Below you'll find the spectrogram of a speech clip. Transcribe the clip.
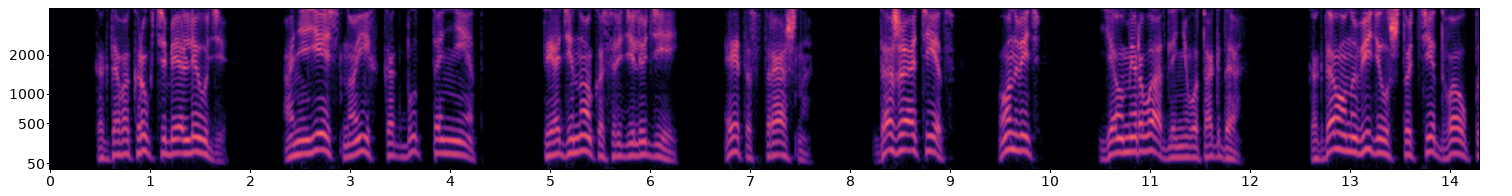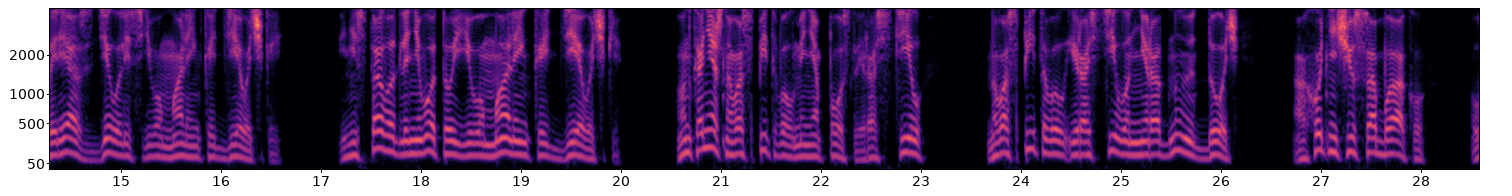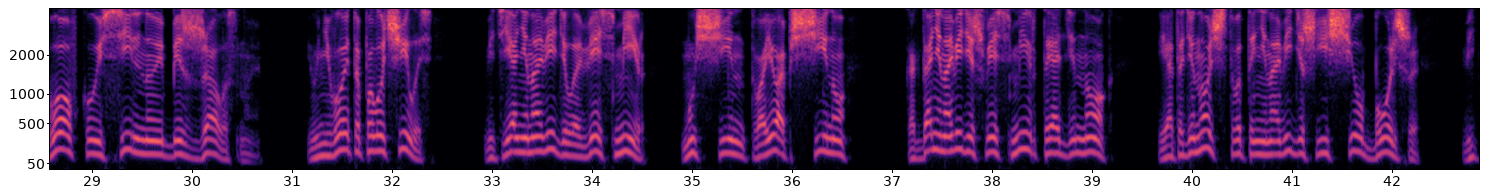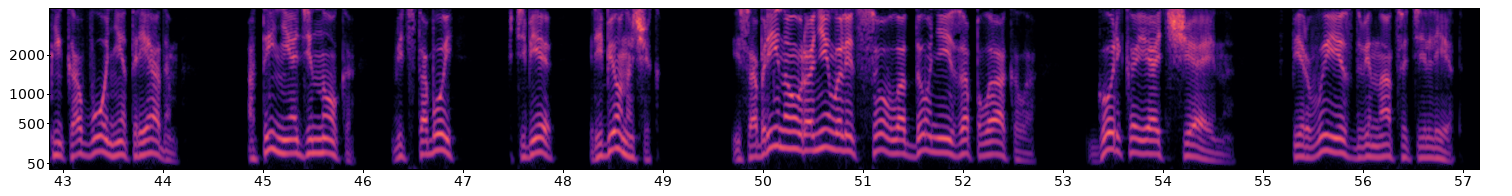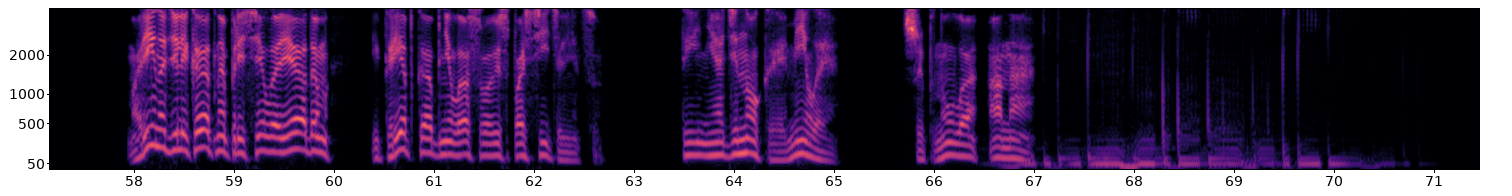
Когда вокруг тебя люди. Они есть, но их как будто нет. Ты одинока среди людей. Это страшно. Даже отец. Он ведь... Я умерла для него тогда. Когда он увидел, что те два упыря сделали с его маленькой девочкой. И не стало для него той его маленькой девочки. Он, конечно, воспитывал меня после, растил, но воспитывал и растил он не родную дочь, а охотничью собаку, ловкую, сильную и безжалостную. И у него это получилось, ведь я ненавидела весь мир, мужчин, твою общину. Когда ненавидишь весь мир, ты одинок, и от одиночества ты ненавидишь еще больше, ведь никого нет рядом. А ты не одинока, ведь с тобой тебе ребеночек. И Сабрина уронила лицо в ладони и заплакала. Горько и отчаянно. Впервые с 12 лет. Марина деликатно присела рядом и крепко обняла свою спасительницу. «Ты не одинокая, милая», — шепнула она.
